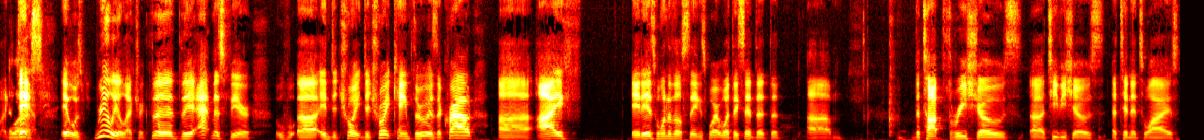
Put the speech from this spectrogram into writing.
Like, It damn, it was really electric. The the atmosphere uh, in Detroit. Detroit came through as a crowd. Uh, I, it is one of those things where what they said that the um, the top three shows, uh, TV shows, attendance wise,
